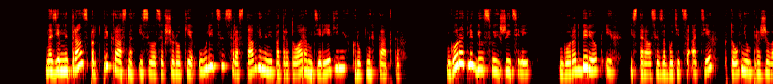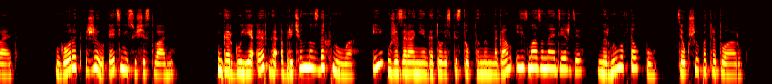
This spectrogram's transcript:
Наземный транспорт прекрасно вписывался в широкие улицы с расставленными по тротуарам деревьями в крупных катках. Город любил своих жителей, город берег их, и старался заботиться о тех, кто в нем проживает. Город жил этими существами. Горгулья Эрга обреченно вздохнула и, уже заранее готовясь к истоптанным ногам и измазанной одежде, нырнула в толпу, текшую по тротуару.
